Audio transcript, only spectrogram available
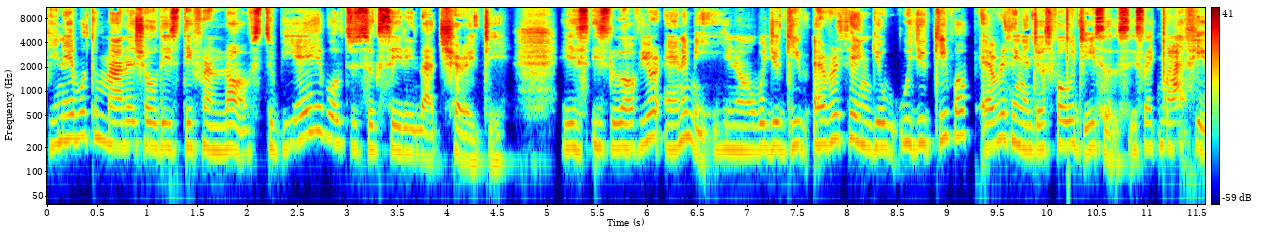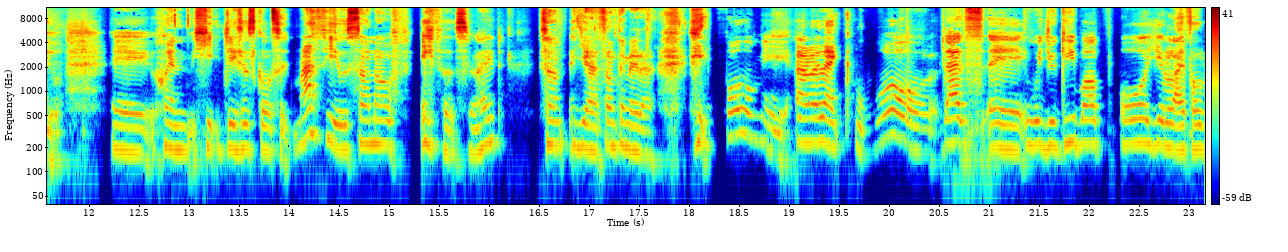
being able to manage all these different loves to be able to succeed in that charity. Is is love your enemy? You know, would you give everything? You would you give up everything and just follow Jesus? It's like Matthew, uh, when he, Jesus calls it Matthew, son of Athos, right? So yeah, something like that. He follow me, and I'm like, whoa, that's. Uh, would you give up all your life of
